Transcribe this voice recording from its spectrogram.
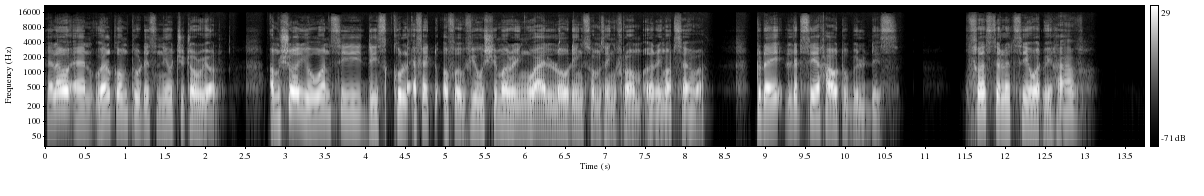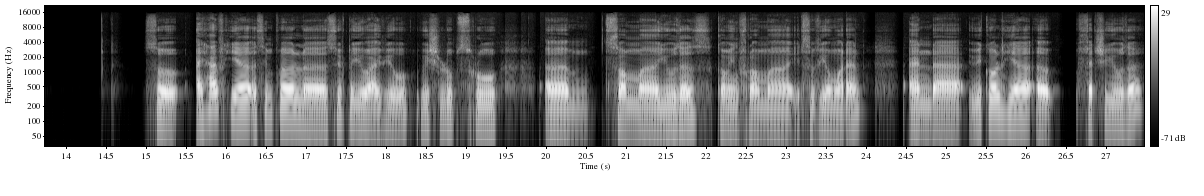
Hello and welcome to this new tutorial. I'm sure you won't see this cool effect of a view shimmering while loading something from a remote server. Today, let's see how to build this. First, let's see what we have. So, I have here a simple uh, SwiftUI view which loops through um, some uh, users coming from uh, its view model and uh, we call here a fetch user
